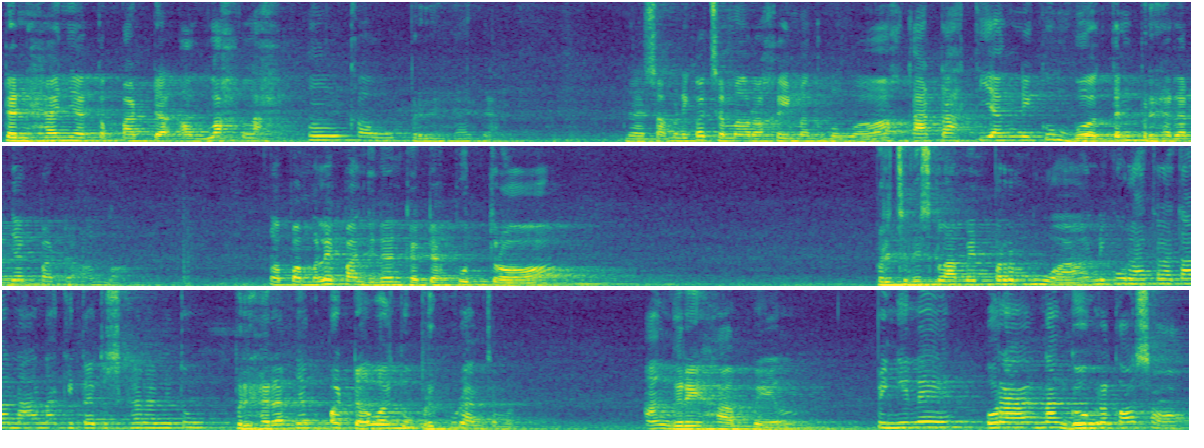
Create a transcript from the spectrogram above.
dan hanya kepada Allah lah engkau berharap. Nah, saat menikah jamaah rahimakumullah, kata tiang niku mboten berharapnya kepada Allah. apa meleh panjenengan gadah putra berjenis kelamin perempuan niku rata-rata anak-anak kita itu sekarang itu berharapnya kepada Allah itu berkurang cuma anggere hamil pingine ora nanggung rekoso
